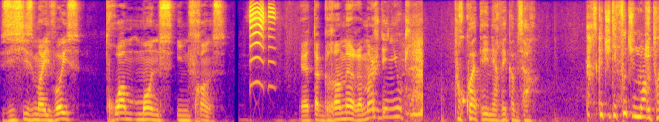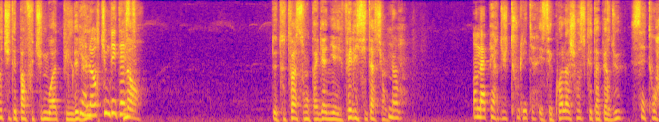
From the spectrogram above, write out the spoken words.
This is my voice trois months in France. Et ta grand-mère, elle mange des gnocchis. Pourquoi t'es énervé comme ça? Parce que tu t'es foutu de moi. Et toi, tu t'es pas foutu de moi depuis le début? Et alors, tu me détestes? Non. De toute façon, t'as gagné. Félicitations. Non. On a perdu tous les deux. Et c'est quoi la chose que t'as perdue? C'est toi.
